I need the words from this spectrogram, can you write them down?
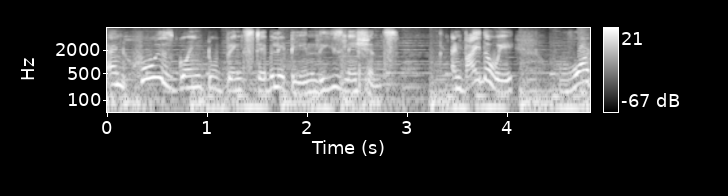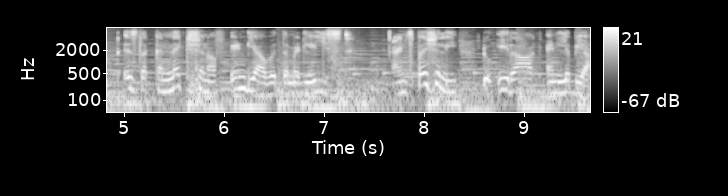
and who is going to bring stability in these nations? And by the way, what is the connection of India with the Middle East, and especially to Iraq and Libya?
